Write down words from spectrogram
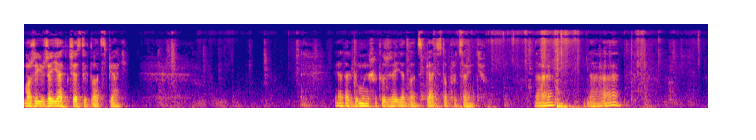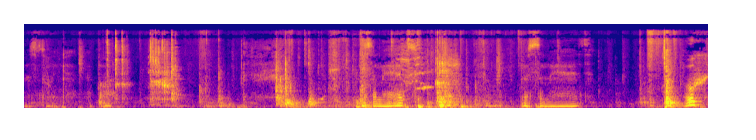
Може і вже є чистих 25. Я так думаю, що тут вже є 25 100%. Да? Да. Самець. Самець. Ух,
